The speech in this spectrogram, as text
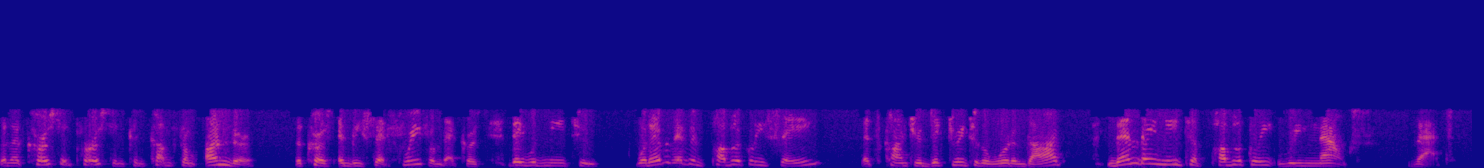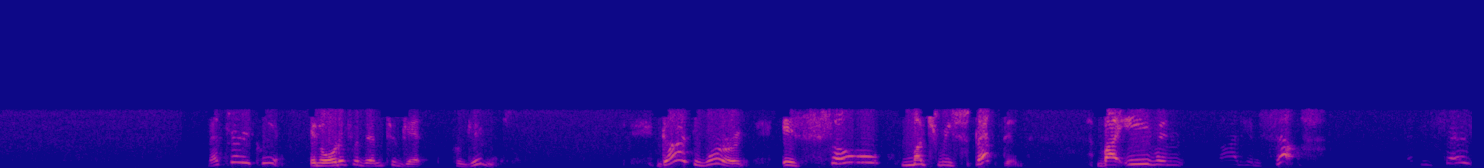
that a cursed person can come from under the curse and be set free from that curse. They would need to, whatever they've been publicly saying that's contradictory to the word of God, then they need to publicly renounce that. That's very clear in order for them to get forgiveness. God's word is so much respected by even God himself. He says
